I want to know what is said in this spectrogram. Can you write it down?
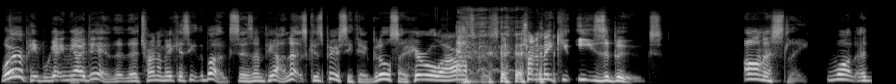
where are people getting the idea that they're trying to make us eat the bugs? Says NPR. No, it's conspiracy theory. But also, here are all our articles trying to make you eat the boogs. Honestly, what a.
